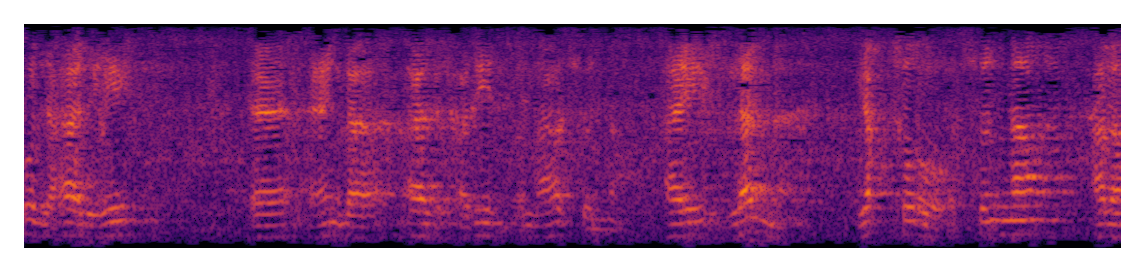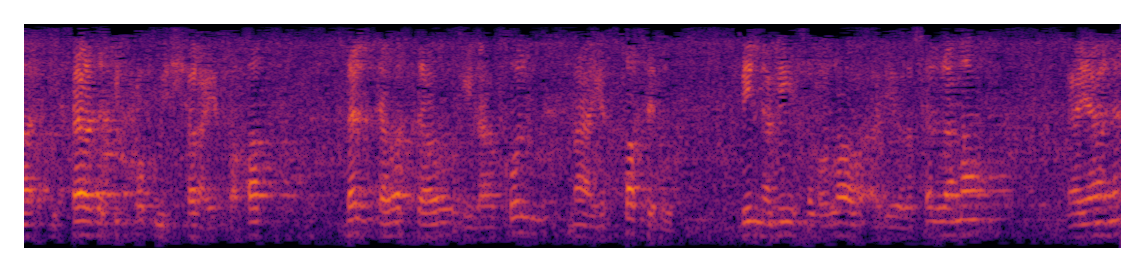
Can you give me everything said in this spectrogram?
كل هذه آه، عند هذا الحديث مع السنة. أي لم يقصروا السنة على إفادة الحكم الشرعي فقط. بل توسعوا إلى كل ما يتصل بالنبي صلى الله عليه وسلم بيانا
